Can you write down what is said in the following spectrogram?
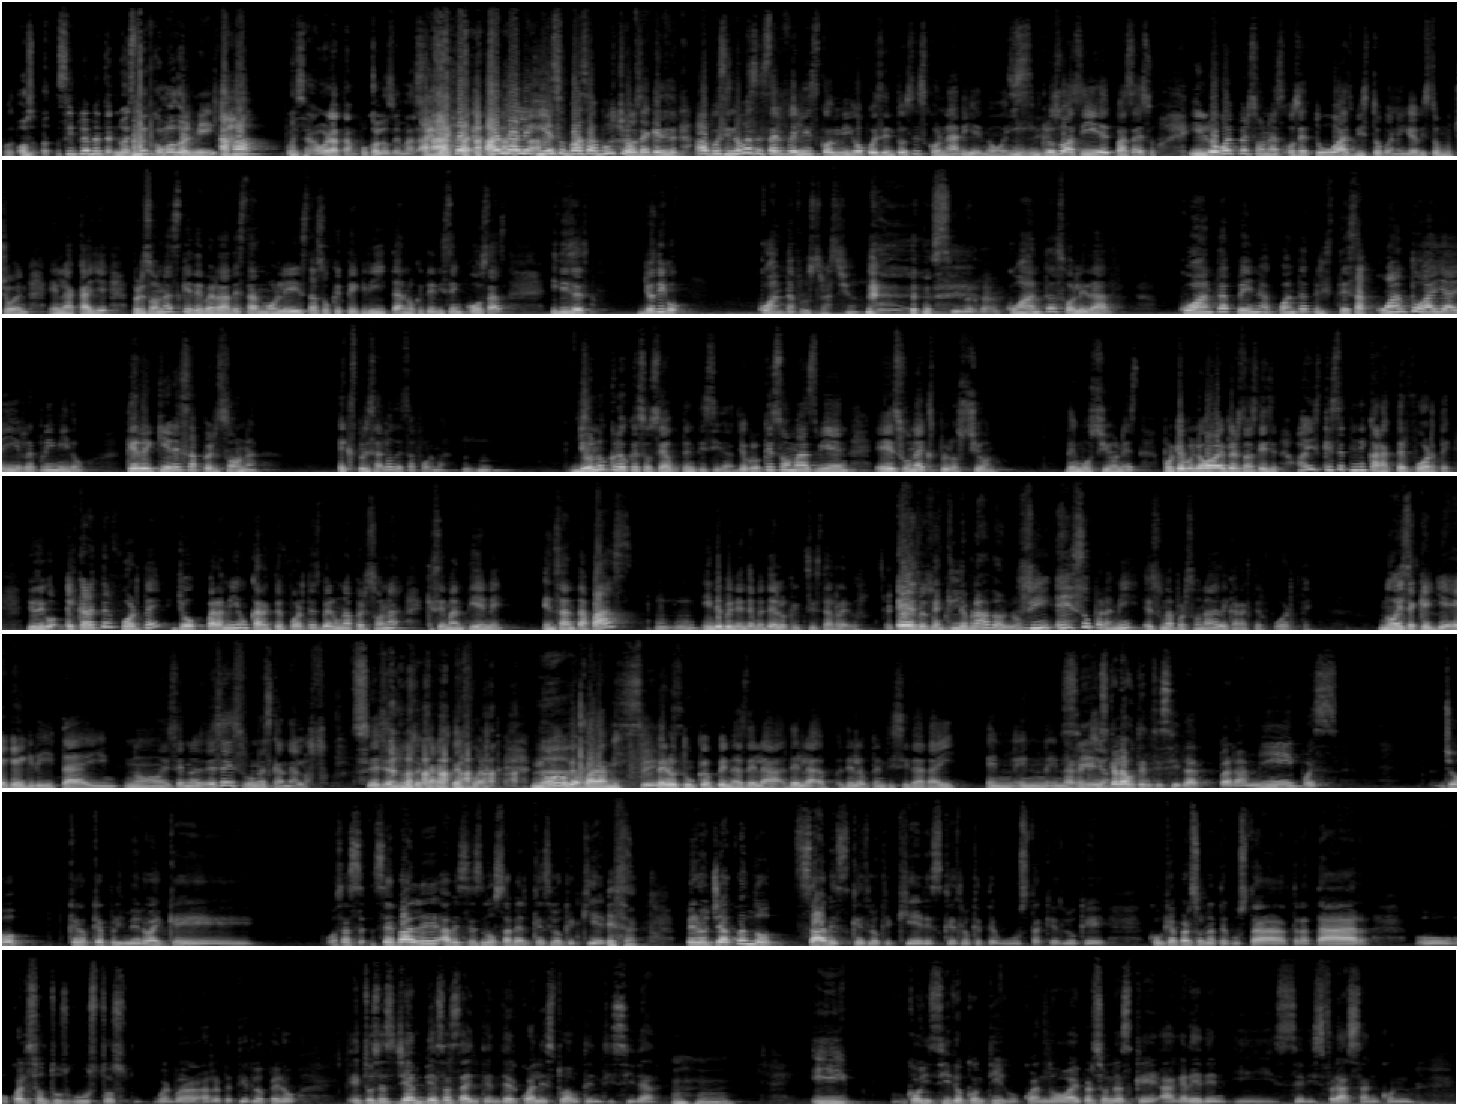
O, simplemente no estoy cómodo en mí. Ajá pues ahora tampoco los demás. Ándale, y eso pasa mucho, o sea, que dices, ah, pues si no vas a estar feliz conmigo, pues entonces con nadie, ¿no? Incluso así eh, pasa eso. Y luego hay personas, o sea, tú has visto, bueno, yo he visto mucho en, en la calle, personas que de verdad están molestas o que te gritan o que te dicen cosas y dices, yo digo, ¿cuánta frustración? Sí, ¿verdad? ¿Cuánta soledad? ¿Cuánta pena? ¿Cuánta tristeza? ¿Cuánto hay ahí reprimido que requiere esa persona? Expresarlo de esa forma. Yo no creo que eso sea autenticidad, yo creo que eso más bien es una explosión de emociones, porque luego hay personas que dicen, ay, es que ese tiene carácter fuerte. Yo digo, el carácter fuerte, yo para mí un carácter fuerte es ver una persona que se mantiene en santa paz, independientemente de lo que existe alrededor. eso es equilibrado, ¿no? Sí, eso para mí es una persona de carácter fuerte. No ese que llega y grita y no, ese no es, ese es un escandaloso. Ese no es de carácter fuerte, ¿no? O sea, para mí. Pero tú qué opinas de la, de la, de la autenticidad ahí, en, en, en la reacción? Sí, es que la autenticidad para mí, pues, yo creo que primero hay que, o sea, se, vale a veces no saber qué es lo que quieres. Exacto. Pero ya cuando sabes qué es lo que quieres, qué es lo que te gusta, qué es lo que, con qué persona te gusta tratar, o, cuáles son tus gustos, vuelvo a repetirlo, pero entonces ya empiezas a entender cuál es tu autenticidad. Y coincido contigo, cuando hay personas que agreden y se disfrazan con,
